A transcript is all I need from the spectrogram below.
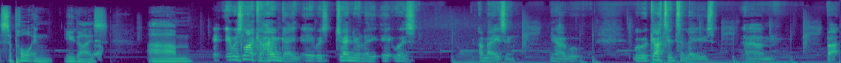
supporting you guys. Um, it, it was like a home game. It was genuinely, it was amazing. You know, we, we were gutted to lose, um, but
